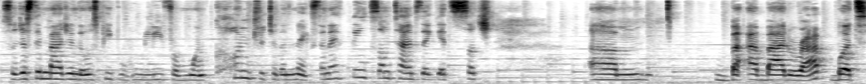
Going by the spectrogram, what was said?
So just imagine those people who leave from one country to the next. And I think sometimes they get such um, a bad rap, but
